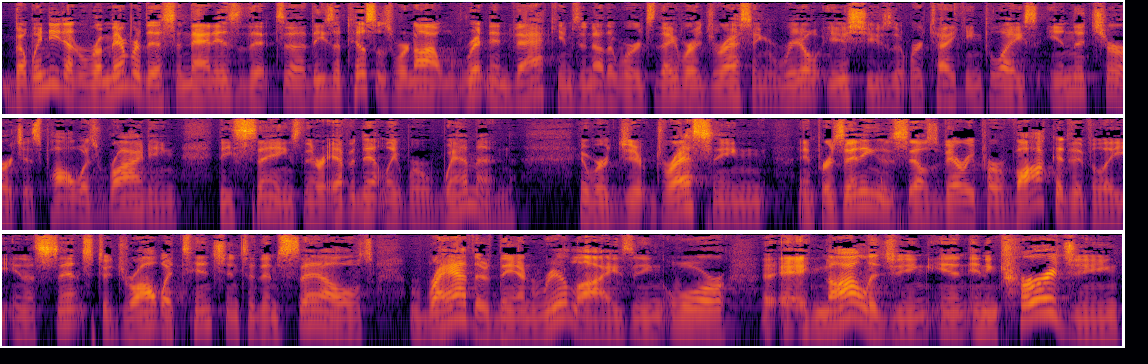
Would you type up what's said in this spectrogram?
But we need to remember this, and that is that uh, these epistles were not written in vacuums. In other words, they were addressing real issues that were taking place in the church as Paul was writing these things. There evidently were women who were dressing and presenting themselves very provocatively, in a sense, to draw attention to themselves rather than realizing or uh, acknowledging and, and encouraging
